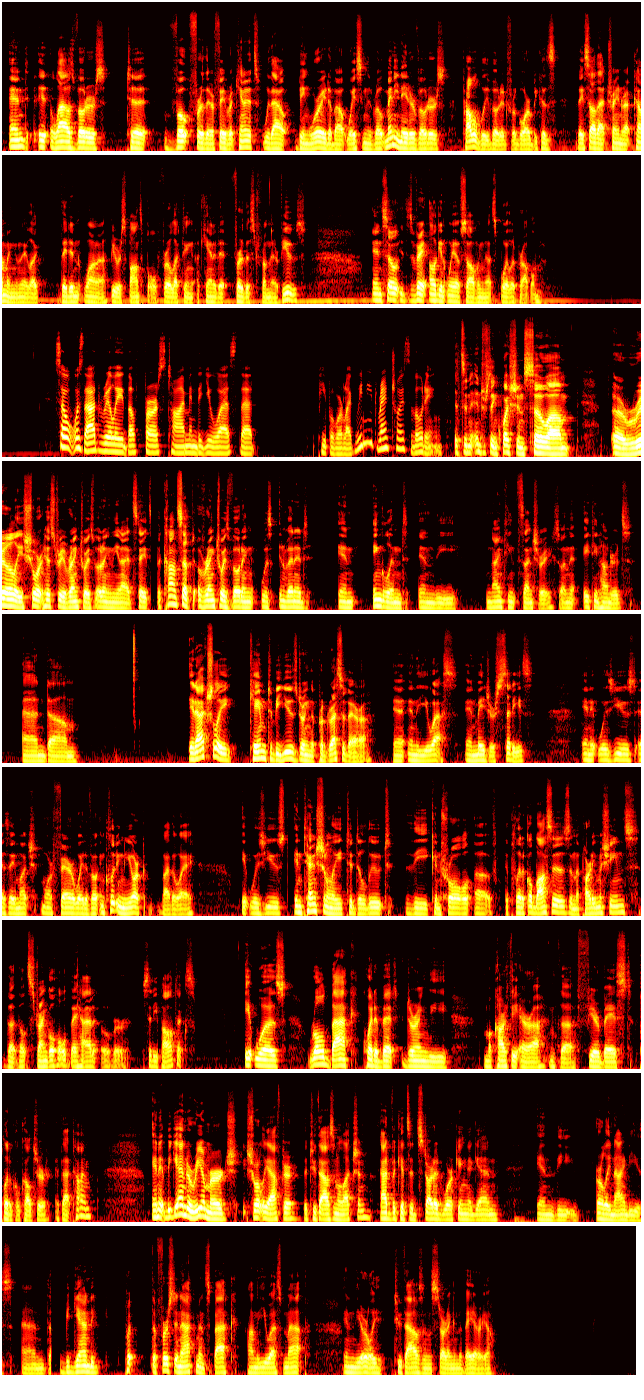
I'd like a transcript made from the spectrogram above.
and it allows voters to vote for their favorite candidates without being worried about wasting their vote. Many Nader voters probably voted for Gore because they saw that train wreck coming and they like they didn't want to be responsible for electing a candidate furthest from their views. And so it's a very elegant way of solving that spoiler problem. So was that really the first time in the US that people were like, we need ranked choice voting? It's an interesting question. So, um, a really short history of ranked choice voting in the United States. The concept of ranked choice voting was invented in England in the 19th century, so in the 1800s. And um, it actually came to be used during the progressive era in, in the US in major cities. And it was used as a much more fair way to vote, including New York, by the way it was used intentionally to dilute the control of the political bosses and the party machines, the, the stranglehold they had over city politics. It was rolled back quite a bit during the McCarthy era and the fear based political culture at that time. And it began to reemerge shortly after the 2000 election. Advocates had started working again in the early 90s and began to put the first enactments back on the US map in the early 2000s, starting in the Bay Area.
